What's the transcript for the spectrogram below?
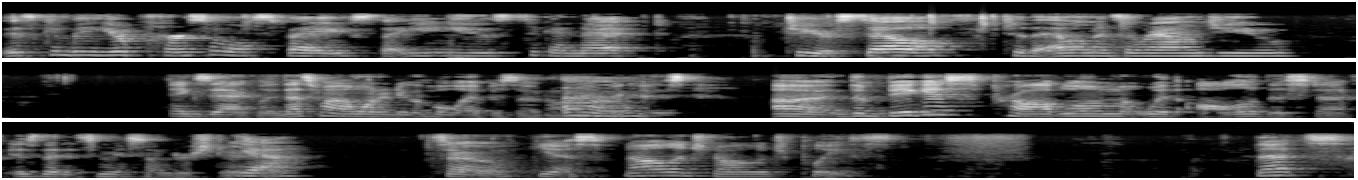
This can be your personal space that you use to connect to yourself, to the elements around you. Exactly. That's why I want to do a whole episode on Uh-huh. it because uh, the biggest problem with all of this stuff is that it's misunderstood. Yeah. So, yes, knowledge, knowledge, please. That's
